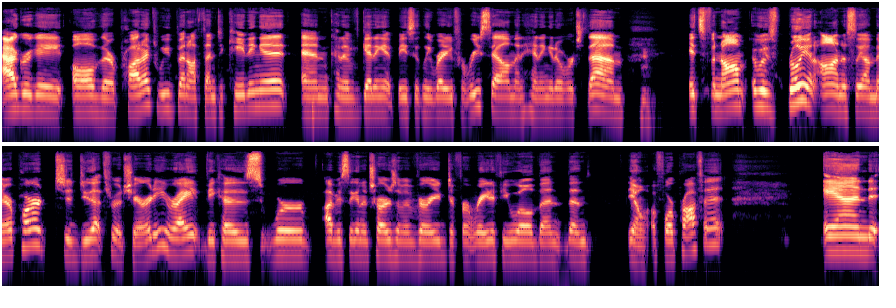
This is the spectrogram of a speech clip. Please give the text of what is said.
aggregate all of their product we've been authenticating it and kind of getting it basically ready for resale and then handing it over to them. Hmm. it's phenomenal it was brilliant honestly on their part to do that through a charity right? Because we're obviously going to charge them a very different rate if you will than than you know a for profit and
